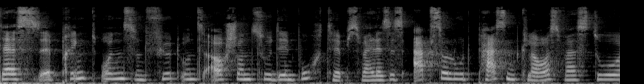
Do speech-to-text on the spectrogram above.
Das äh, bringt uns und führt uns auch schon zu den Buchtipps, weil es ist absolut passend, Klaus, was du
